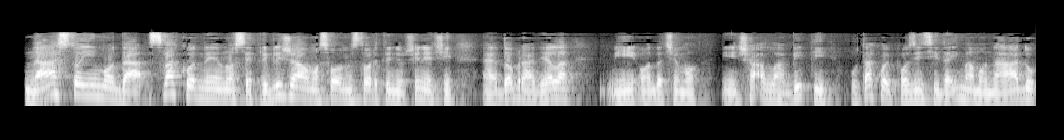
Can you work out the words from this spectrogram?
nastojimo da svakodnevno se približavamo svojom stvoritelju čineći e, dobra djela, mi onda ćemo inša Allah biti u takvoj poziciji da imamo nadu,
